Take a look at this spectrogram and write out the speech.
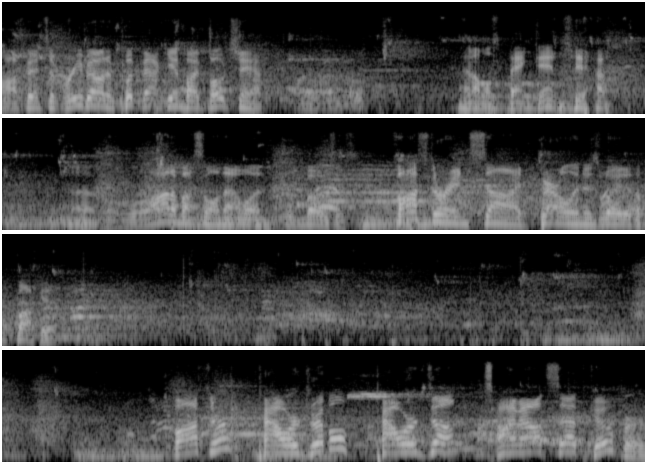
Offensive rebound and put back in by Beauchamp. That almost banked in. Yeah. A lot of muscle on that one from Moses. Foster inside, barreling his way to the bucket. Foster, power dribble, power dunk, timeout Seth Cooper.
